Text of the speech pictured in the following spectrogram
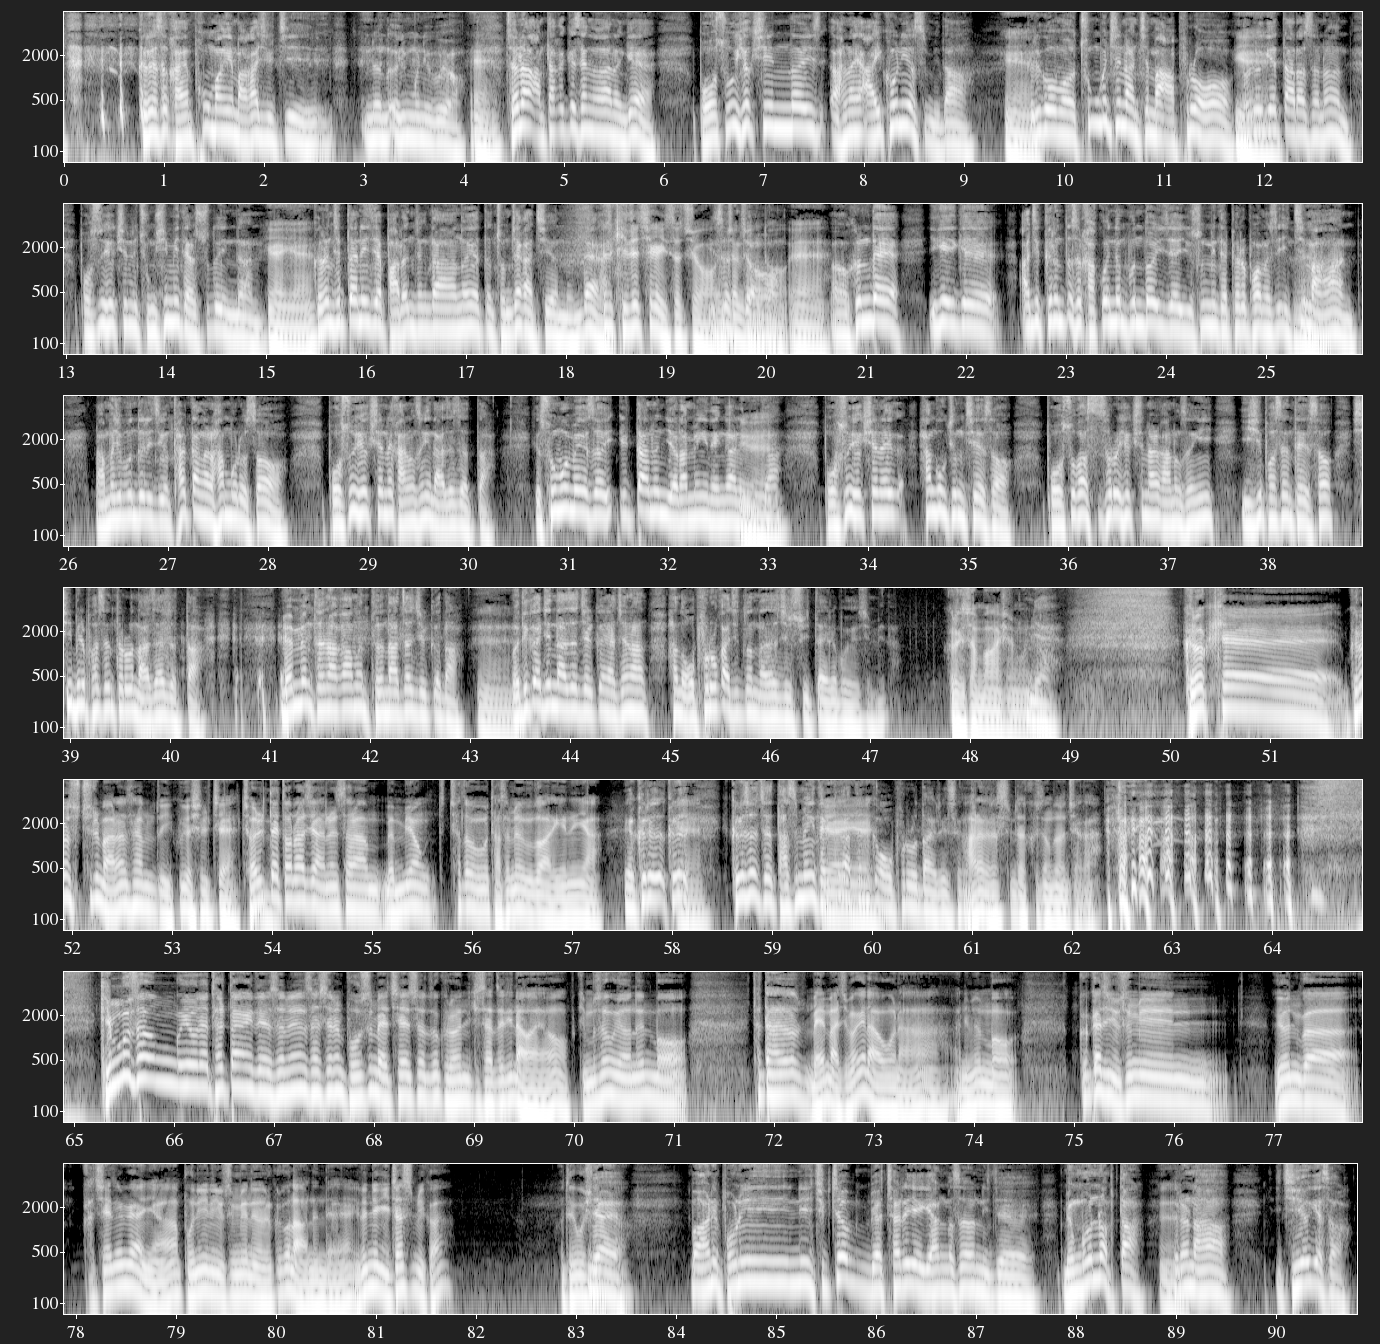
그래서 과연 폭망이 막아질지는 의문이고요. 예. 저는 안타깝게 생각하는 게 보수 혁신의 하나의 아이콘이었습니다. 예. 그리고 뭐 충분치는 않지만 앞으로 예. 노력에 따라서는 보수 혁신의 중심이 될 수도 있는 예, 예. 그런 집단이 이제 바른 정당의 어떤 존재 가치였는데 그래서 기대치가 있었죠. 있었죠. 예. 어, 그런데 이게 이게 아직 그런 뜻을 갖고 있는 분도 이제 유승민 대표를 포함해서 있지만 네. 나머지 분들이 지금 탈당을 함으로써 보수 혁신의 가능성이 낮아졌다. 20명에서 일단은 11명이 된거 아닙니까? 예. 보수 혁신의 한국 정치에서 보수가 스스로 혁신할 가능성이 20%에서 11%로 낮아졌다. 몇 명 더 나가면 더 낮아질 거다. 예. 어디까지 낮아질 거냐? 저는 한, 한 5%까지도 낮아질 수 있다. 이래 보여집니다. 그렇게 전망하시는군요. 예. 그렇게 그런 수치를 말하는 사람들도 있고요, 실제. 음. 절대 떠나지 않을 사람 몇 명 찾아보면 다섯 명 정도 아니겠느냐. 예, 그래, 그래, 예. 그래서 저 다섯 명이 될것 예, 같으니까 예. 5%다 이렇게 생각. 알아들었습니다. 그 정도는 제가. 김무성 의원의 탈당에 대해서는 사실은 보수 매체에서도 그런 기사들이 나와요. 김무성 의원은 뭐 탈당하다가 맨 마지막에 나오거나 아니면 뭐 끝까지 유승민 의원과 같이 해야 되는 거 아니냐. 본인이 유승민 의원을 끌고 나왔는데 이런 얘기 있지 않습니까? 어떻게 보십니까? 예. 뭐 아니 본인이 직접 몇 차례 얘기한 것은 이제 명분은 없다. 예. 그러나 이 지역에서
